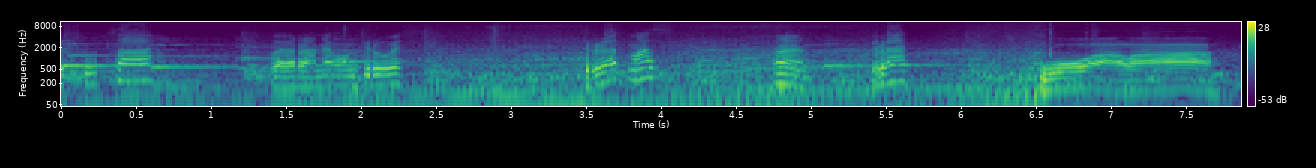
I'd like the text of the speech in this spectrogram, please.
wis susah. Lerane wong jero wis berat, Mas. Nah, berat. Walah.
